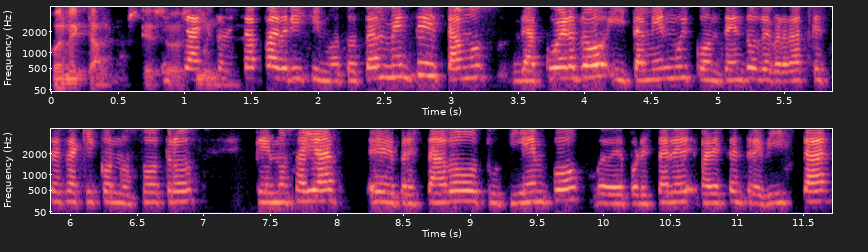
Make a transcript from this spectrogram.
conectarnos. Que eso Exacto, está padrísimo, totalmente estamos de acuerdo y también muy contentos de verdad que estés aquí con nosotros, que nos hayas eh, prestado tu tiempo eh, por estar eh, para esta entrevista,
